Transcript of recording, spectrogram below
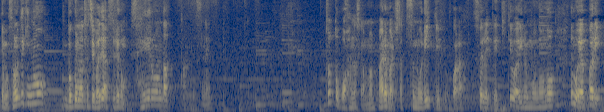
でもその時の僕の立場ではそれがもう正論だったんですね。ちょっとこう話がまるまるしたつもりっていうところからそれてきてはいるもののでもやっぱり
